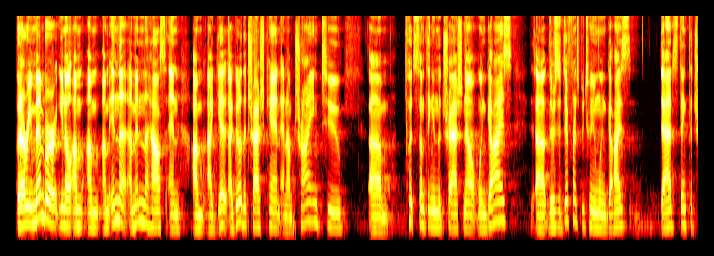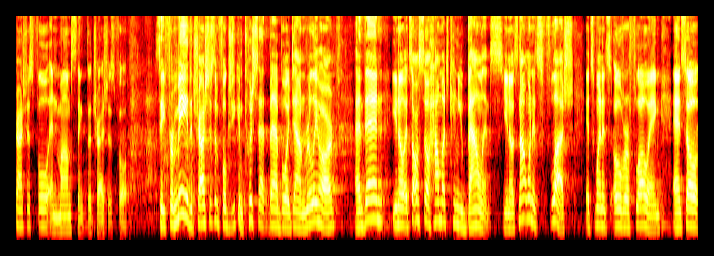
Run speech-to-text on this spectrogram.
but I remember, you know, I'm, I'm, I'm, in, the, I'm in the house and I'm, I, get, I go to the trash can and I'm trying to um, put something in the trash. Now, when guys, uh, there's a difference between when guys, dads think the trash is full and moms think the trash is full. See, for me, the trash isn't full because you can push that bad boy down really hard. And then, you know, it's also how much can you balance? You know, it's not when it's flush, it's when it's overflowing. And so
